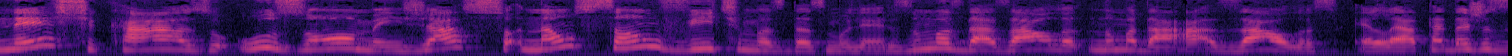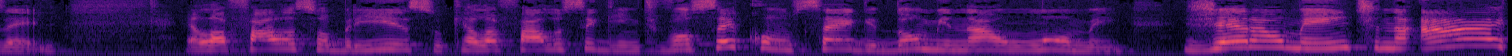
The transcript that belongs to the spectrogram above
Neste caso, os homens já so, não são vítimas das mulheres. Numa das aulas, numa das aulas, ela é até da Gisele. Ela fala sobre isso, que ela fala o seguinte: você consegue dominar um homem? Geralmente, na, ah,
